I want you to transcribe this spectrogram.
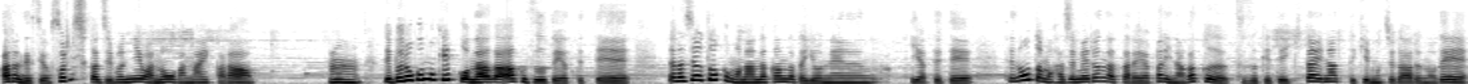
あるんですよ。それしか自分には能がないから。うん、でブログも結構長くずっとやっててでラジオトークもなんだかんだで4年やっててでノートも始めるんだったらやっぱり長く続けていきたいなって気持ちがあるので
